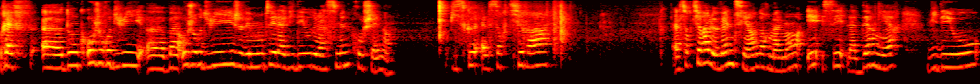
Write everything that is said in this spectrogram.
Bref, euh, donc aujourd'hui, euh, ben aujourd'hui je vais monter la vidéo de la semaine prochaine puisque elle sortira elle sortira le 21 normalement et c'est la dernière vidéo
